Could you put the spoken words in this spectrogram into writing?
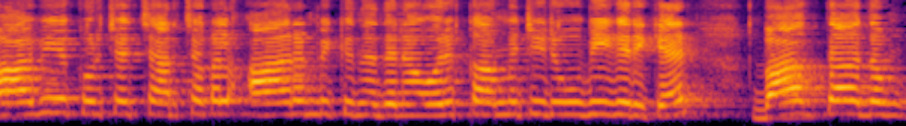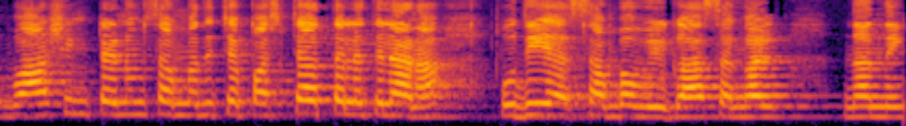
ഭാവിയെക്കുറിച്ച് ചർച്ചകൾ ആരംഭിക്കുന്നതിന് ഒരു കമ്മിറ്റി രൂപീകരിക്കാൻ ബാഗ്ദാദും വാഷിംഗ്ടണും സംബന്ധിച്ച പശ്ചാത്തലത്തിലാണ് പുതിയ സംഭവ വികാസങ്ങൾ. നന്ദി.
